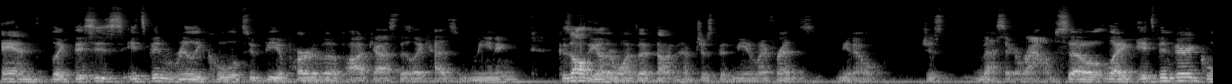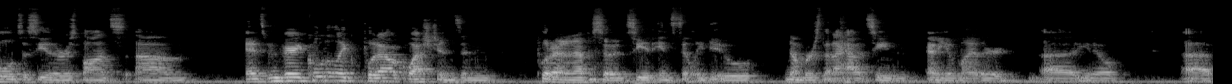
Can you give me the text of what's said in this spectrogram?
and like this is it's been really cool to be a part of a podcast that like has meaning because all the other ones I've done have just been me and my friends, you know, just messing around. So like it's been very cool to see the response, um, and it's been very cool to like put out questions and put out an episode and see it instantly do numbers that I haven't seen any of my other, uh, you know, uh,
